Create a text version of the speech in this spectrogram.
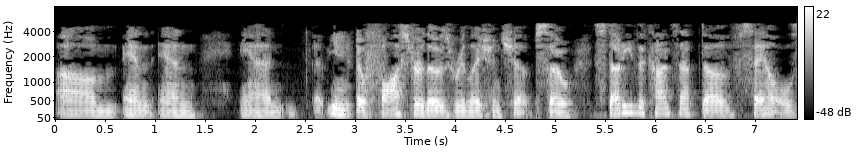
um, and and and you know foster those relationships. So study the concept of sales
